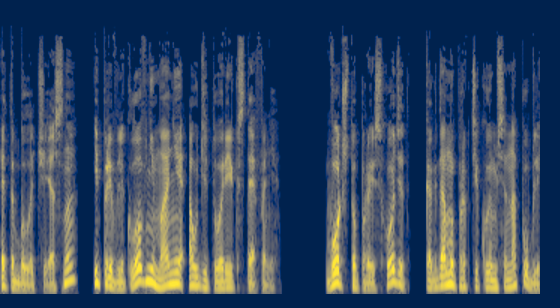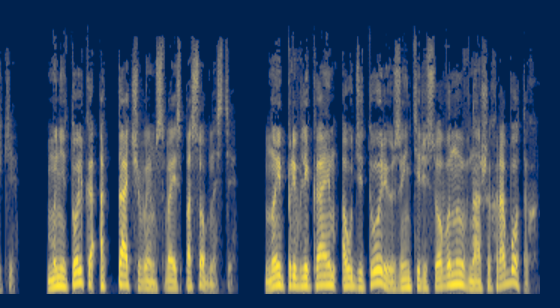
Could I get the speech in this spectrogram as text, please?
Это было честно и привлекло внимание аудитории к Стефани. Вот что происходит, когда мы практикуемся на публике. Мы не только оттачиваем свои способности, но и привлекаем аудиторию, заинтересованную в наших работах.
